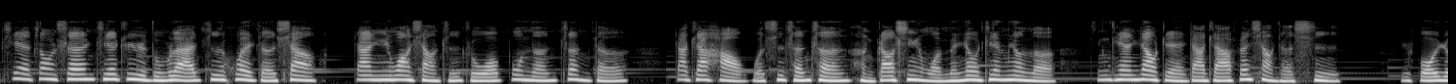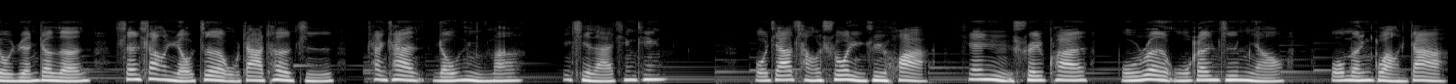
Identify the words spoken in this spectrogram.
切众生皆具如来智慧德相，但因妄想执着，不能证得。大家好，我是晨晨，很高兴我们又见面了。今天要给大家分享的是，与佛有缘的人身上有这五大特质，看看有你吗？一起来听听。佛家常说一句话：天宇虽宽，不润无根之苗；佛门广大。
